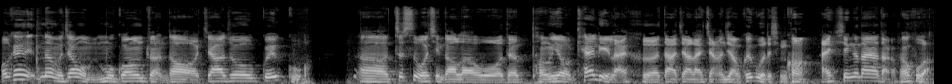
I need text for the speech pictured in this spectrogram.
OK，那么将我们目光转到加州硅谷。呃，这次我请到了我的朋友 Kelly 来和大家来讲一讲硅谷的情况。来，先跟大家打个招呼吧。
